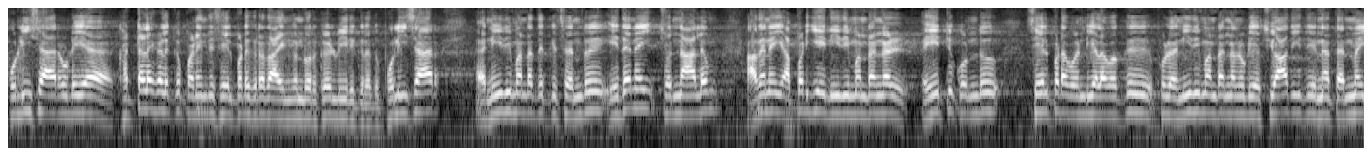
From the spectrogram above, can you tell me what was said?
போலீசாருடைய கட்டளைகளுக்கு பணிந்து செயல்படுகிறதா என்கின்ற ஒரு கேள்வி இருக்கிறது. போலீசார் நீதிமன்றத்திற்கு சென்று எதனை சொன்னாலும் அதனை அப்படியே நீதிமன்றங்கள் ஏற்றுக்கொண்டு செயல்பட வேண்டிய அளவுக்கு புல- நீதிமன்றங்களுடைய சுயாதீன தன்மை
